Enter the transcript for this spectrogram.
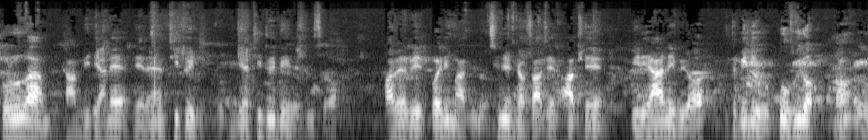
ဟိုကိုတို့ကဒါမီဒီယာနဲ့အများအားထိတွေ့နေတယ်မီဒီယာထိတွေ့နေတဲ့သူဆိုတော့ ဘာပဲဖြစ်ပွဲဒီမှာဒီလိုချင်းချင်းချောက်စားခြင်းအပြင်ဗီဒီယိုကနေပြီးတော့ဒီသမီးလေးကိုပို့ပြီးတော့เนาะဟို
